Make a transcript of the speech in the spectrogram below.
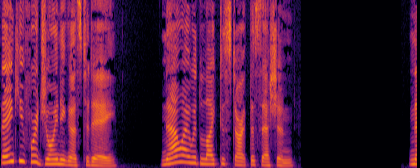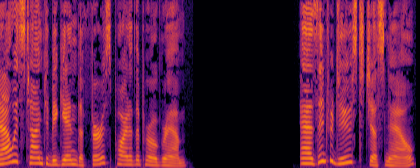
Thank you for joining us today. Now I would like to start the session. Now it's time to begin the first part of the program. As introduced just now,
